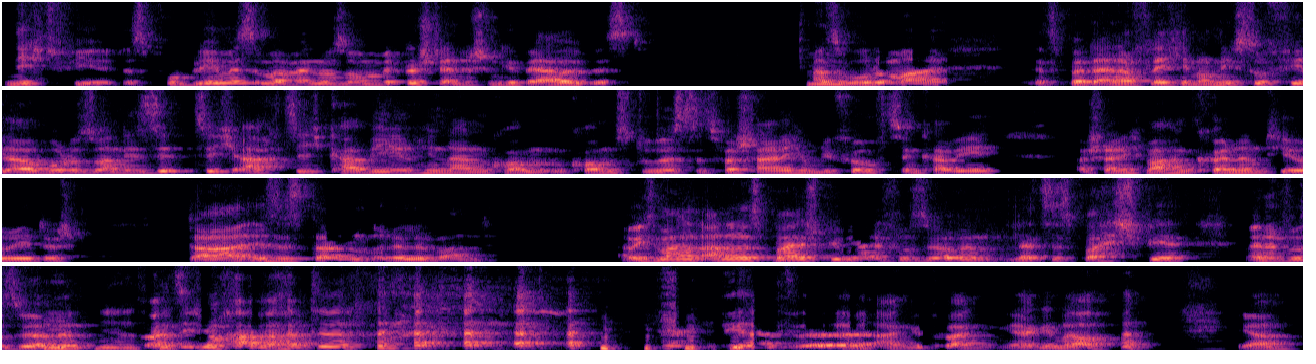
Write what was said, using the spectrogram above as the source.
nicht viel. Das Problem ist immer, wenn du so im mittelständischen Gewerbe bist. Also wo du mal jetzt bei deiner Fläche noch nicht so viel, aber wo du so an die 70, 80 kW hinankommst, du wirst jetzt wahrscheinlich um die 15 kW wahrscheinlich machen können, theoretisch. Da ist es dann relevant. Aber ich mache ein anderes Beispiel. Meine Friseurin, letztes Beispiel, meine Friseurin, ja, als ich noch Haare hatte, die hat äh, angefangen, ja genau, ja,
